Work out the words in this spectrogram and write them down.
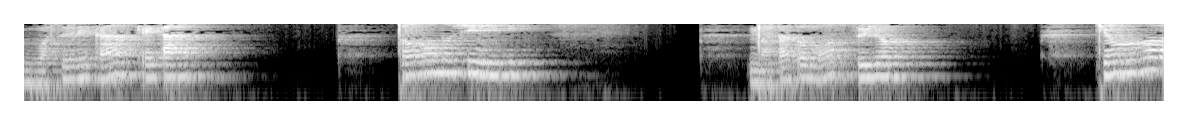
忘れかけた。灯火また灯すよ。今日は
